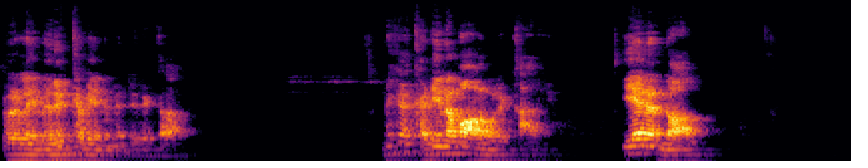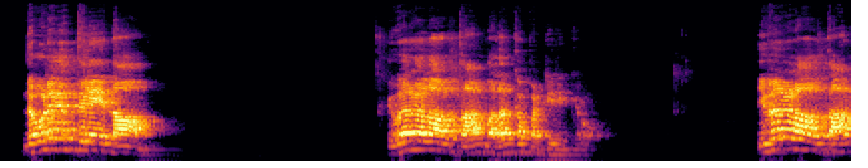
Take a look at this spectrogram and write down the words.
இவர்களை வெறுக்க வேண்டும் என்று இருக்கிறார். மிக கடினமான ஒரு காரியம். ஏனென்றால் இந்த உலகத்திலே நாம் இவர்களால் தான் வளர்க்கப்பட்டிருக்கிறோம். இவர்களால் தான்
